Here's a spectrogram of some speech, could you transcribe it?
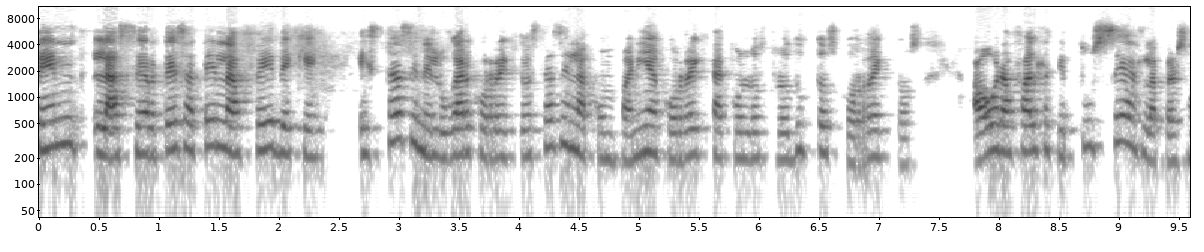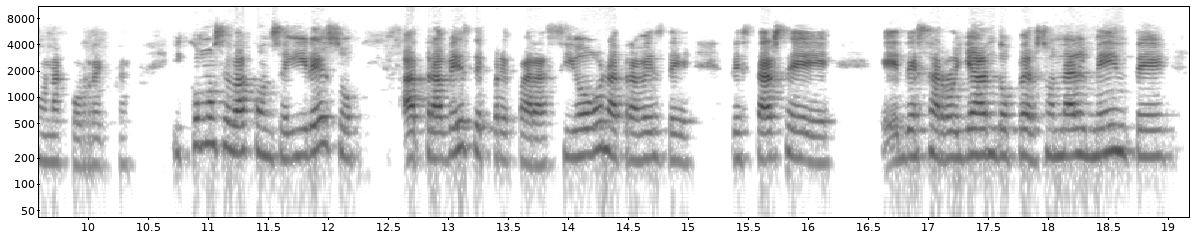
ten la certeza, ten la fe de que estás en el lugar correcto, estás en la compañía correcta, con los productos correctos. Ahora falta que tú seas la persona correcta. ¿Y cómo se va a conseguir eso? A través de preparación, a través de, estarse eh, desarrollando personalmente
